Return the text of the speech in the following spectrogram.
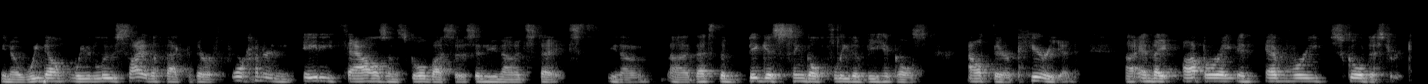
You know, we don't, we lose sight of the fact that there are 480,000 school buses in the United States. You know, uh, that's the biggest single fleet of vehicles out there, period. Uh, and they operate in every school district.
